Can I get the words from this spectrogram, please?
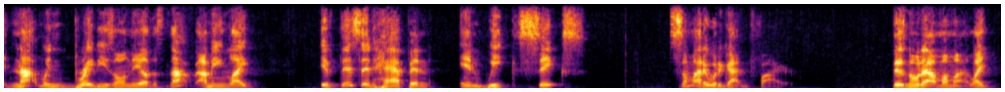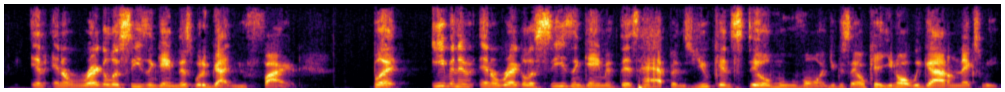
Not when Brady's on the other. Not I mean like if this had happened in week six, somebody would have gotten fired. There's no doubt in my mind. Like in, in a regular season game, this would have gotten you fired. But even in, in a regular season game, if this happens, you can still move on. You can say, okay, you know what, we got them next week.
